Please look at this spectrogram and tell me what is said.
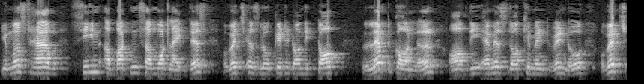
You must have seen a button somewhat like this which is located on the top left corner of the MS document window which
